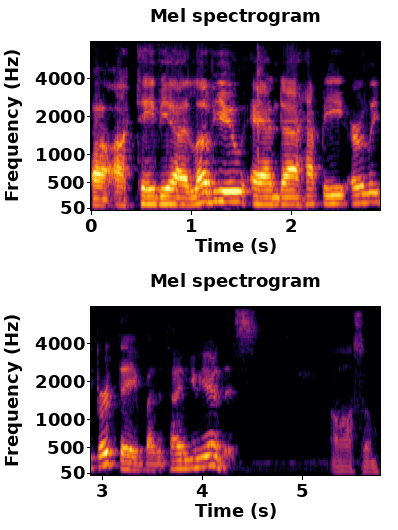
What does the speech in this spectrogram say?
uh, Octavia. I love you and uh, happy early birthday by the time you hear this. Awesome.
